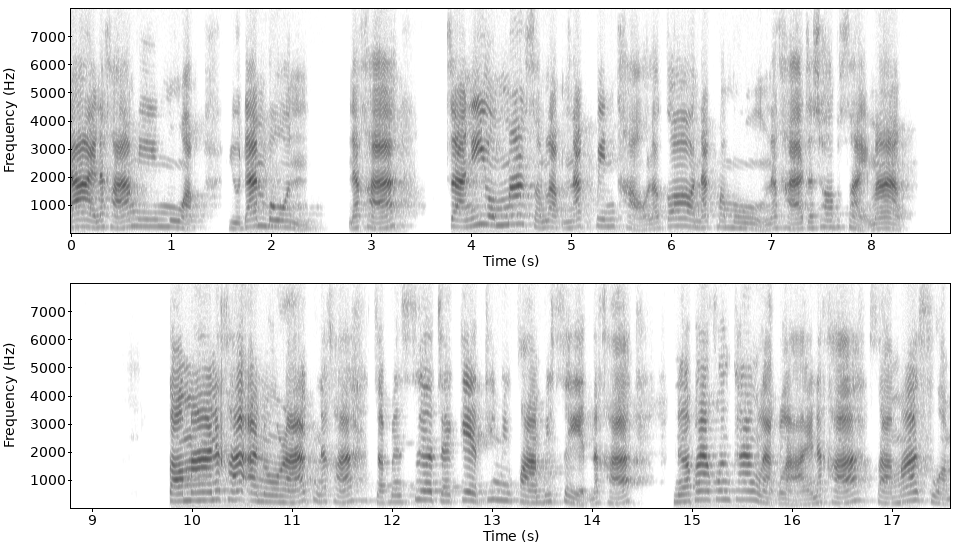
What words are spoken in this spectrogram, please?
ได้นะคะ มีหมวกอยู่ด้านบนนะคะ จะนิยมมากสำหรับนักปีนเขาแล้วก็นักประมงนะคะ จะชอบใส่มาก ต่อมานะคะอโนรักนะคะ จะเป็นเสื้อแจ็คเก็ตที่มีความพิเศษนะคะ เนื้อผ้าค่อนข้างหลากหลายนะคะ สามารถสวม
